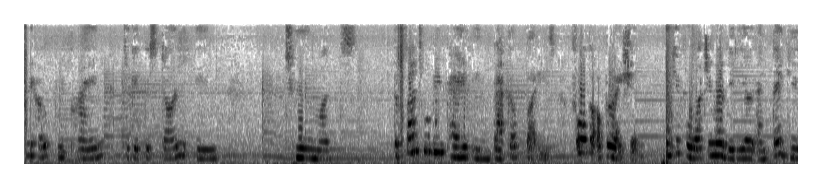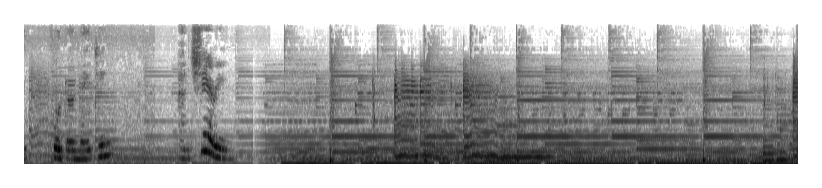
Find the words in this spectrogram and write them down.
We hope we're praying to get this done in two months. The funds will be paid in backup buddies for the operation. Thank you for watching my video and thank you for donating and cheering. Mm-hmm.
